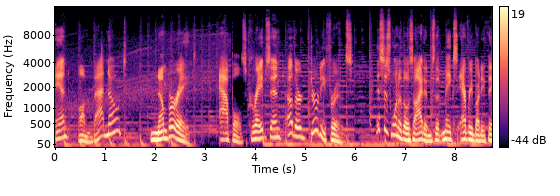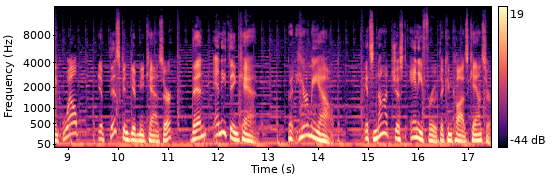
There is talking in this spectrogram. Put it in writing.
And on that note, number 8 apples, grapes, and other dirty fruits. This is one of those items that makes everybody think, well, if this can give me cancer, then anything can. But hear me out. It's not just any fruit that can cause cancer.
